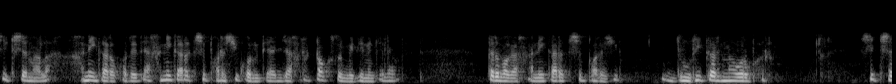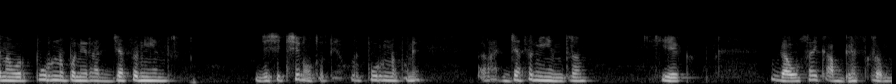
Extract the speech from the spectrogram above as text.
शिक्षणाला हानिकारक होत्या त्या हानिकारक शिफारशी कोणत्या? ज्या हरटॉक समितीने केल्या होत्या. तर बघा हानिकारक शिफारशी दृढीकरणावर भर. शिक्षणावर पूर्णपणे राज्याचं नियंत्रण. जे शिक्षण होतं त्यावर पूर्णपणे राज्याचं नियंत्रण ही एक व्यावसायिक अभ्यासक्रम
